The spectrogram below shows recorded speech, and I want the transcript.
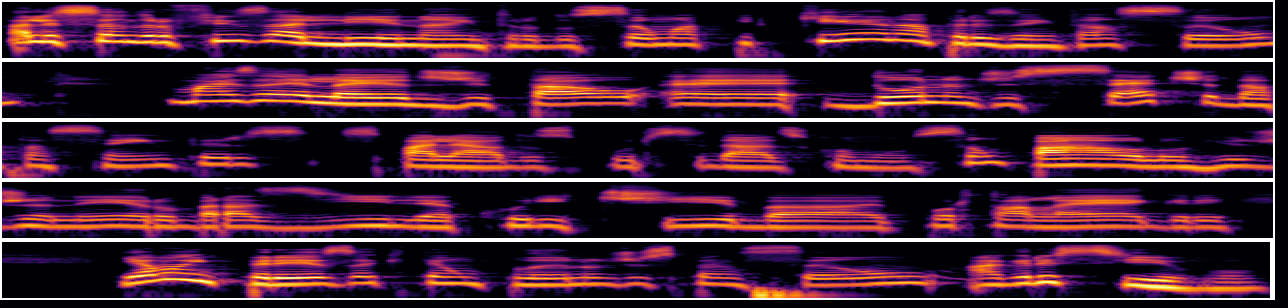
Alessandro, fiz ali na introdução uma pequena apresentação, mas a Eleia Digital é dona de sete data centers espalhados por cidades como São Paulo, Rio de Janeiro, Brasília, Curitiba, Porto Alegre. E é uma empresa que tem um plano de expansão agressivo.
